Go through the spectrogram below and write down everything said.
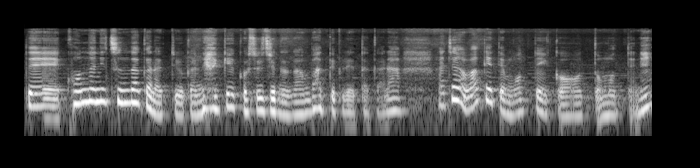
でこんなに積んだからっていうかね結構主人が頑張ってくれたからあじゃあ分けて持っていこうと思ってね。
